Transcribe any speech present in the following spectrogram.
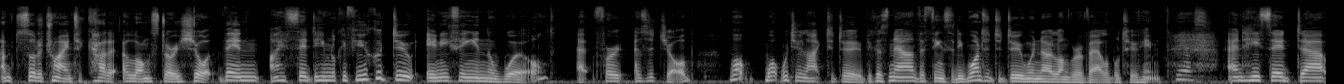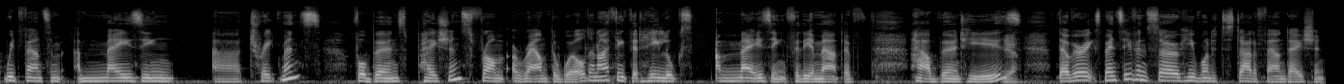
I'm sort of trying to cut it a long story short. Then I said to him, look, if you could do anything in the world at, for as a job, what what would you like to do? Because now the things that he wanted to do were no longer available to him. Yes. And he said uh, we'd found some amazing. Uh, treatments for burns patients from around the world, and I think that he looks amazing for the amount of how burnt he is. Yeah. They were very expensive, and so he wanted to start a foundation.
